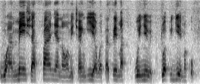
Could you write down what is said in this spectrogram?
wameshafanya na wamechangia, watasema wenyewe, tuwapigie makofi.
